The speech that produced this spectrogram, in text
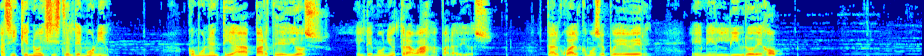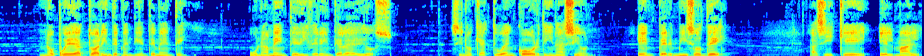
Así que no existe el demonio como una entidad aparte de Dios. El demonio trabaja para Dios, tal cual como se puede ver en el libro de Job. No puede actuar independientemente una mente diferente a la de Dios, sino que actúa en coordinación, en permiso de Así que el mal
